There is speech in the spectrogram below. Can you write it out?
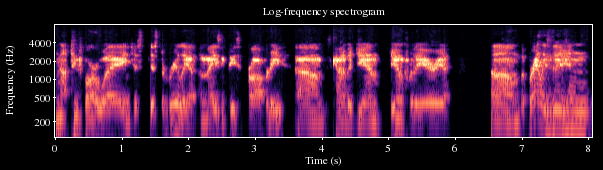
not too far away, and just just a really amazing piece of property. Um, it's kind of a gem gem for the area. Um, but Brantley's vision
